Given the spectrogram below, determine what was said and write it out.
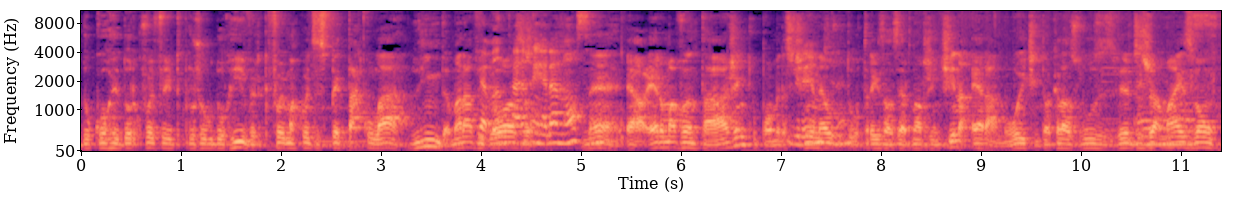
do corredor que foi feito para o jogo do River, que foi uma coisa espetacular, linda, maravilhosa. vantagem era nossa, Né? Era uma vantagem que o Palmeiras tinha, né? Grande, O, né? o 3 a 0 na Argentina era à noite, então aquelas luzes verdes É, jamais vão, nossa.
